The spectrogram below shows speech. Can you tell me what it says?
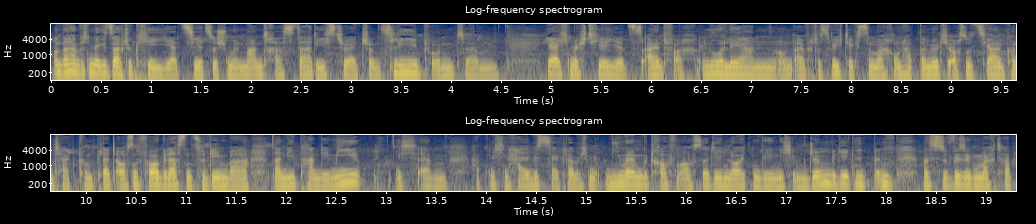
Und dann habe ich mir gesagt, okay, jetzt, jetzt ist mein Mantra Study, Stretch und Sleep. Und ähm, ja, ich möchte hier jetzt einfach nur lernen und einfach das Wichtigste machen und habe dann wirklich auch sozialen Kontakt komplett außen vor gelassen. Zudem war dann die Pandemie. Ich ähm, habe mich ein halbes Jahr, glaube ich, mit niemandem getroffen, außer den Leuten, denen ich im Gym begegnet bin, was ich sowieso gemacht habe.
